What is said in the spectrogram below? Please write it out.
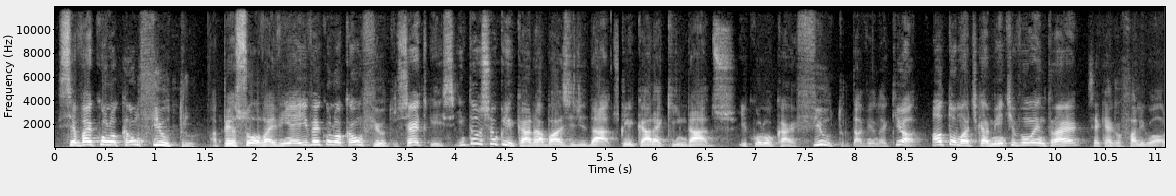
Você vai colocar um filtro. A pessoa vai vir aí e vai colocar um filtro, certo isso? Então se eu clicar na base de dados, clicar aqui em dados e colocar filtro, tá vendo aqui, ó? Automaticamente vão entrar, você quer que eu fale igual ao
